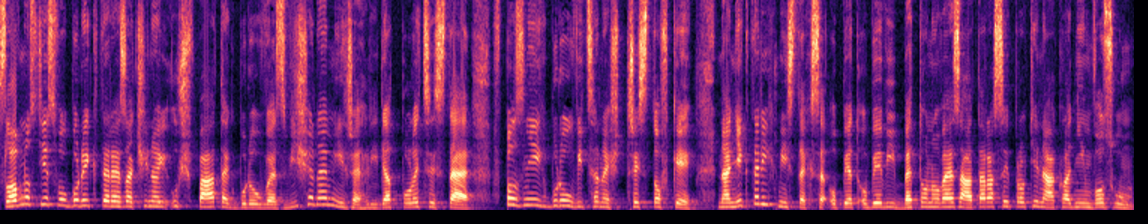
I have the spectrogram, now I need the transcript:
Slavnosti svobody, které začínají už v pátek, budou ve zvýšené míře hlídat policisté. V Plzni jich budou více než tři stovky. Na některých místech se opět objeví betonové zátarasy proti nákladním vozům.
